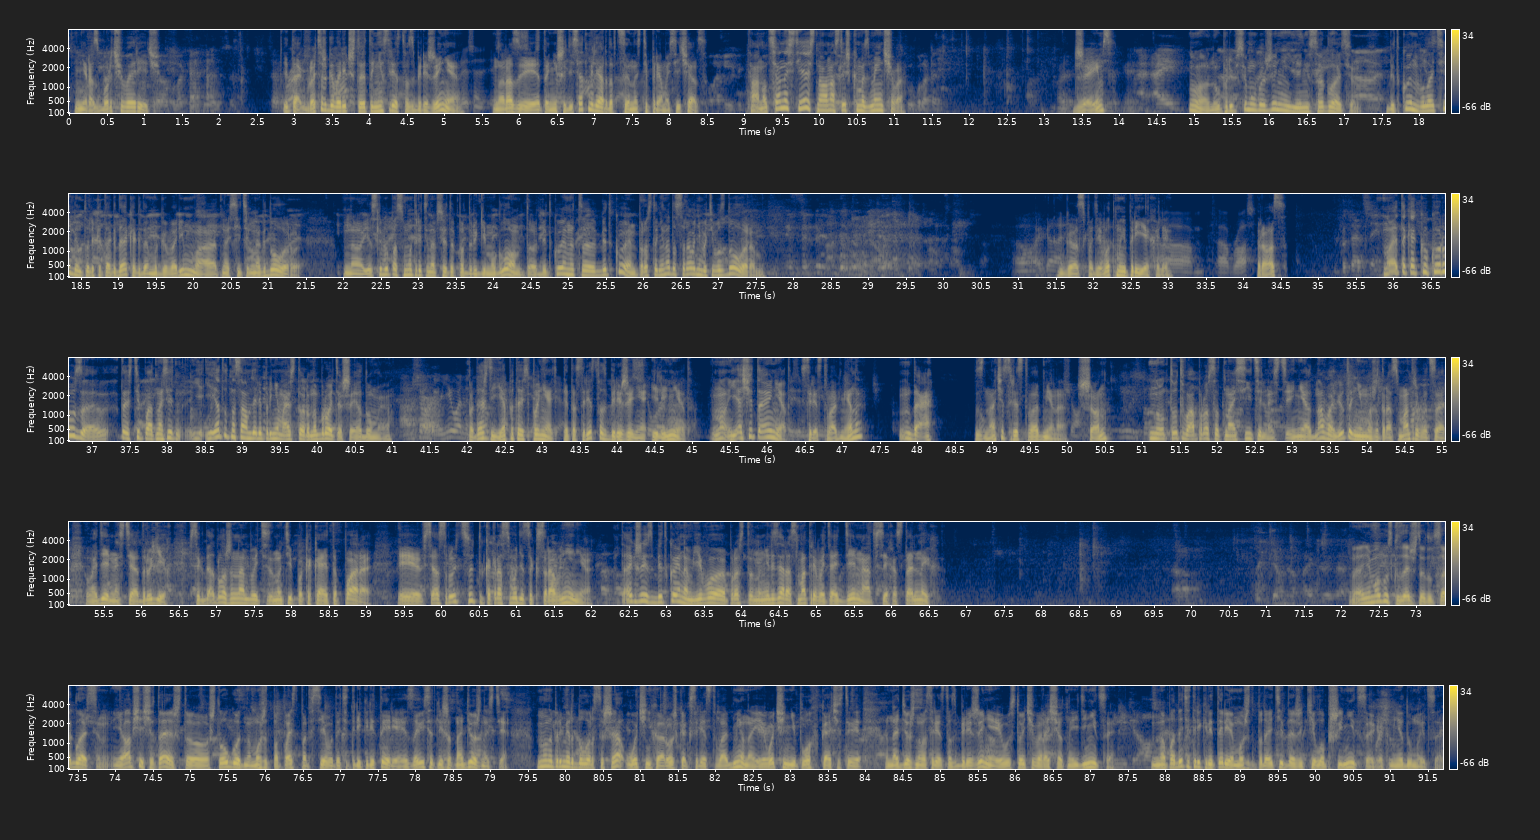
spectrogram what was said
Неразборчивая речь. Итак, Бротиш говорит, что это не средство сбережения, но разве это не 60 миллиардов ценностей прямо сейчас? А, ну ценность есть, но она слишком изменчива. Джеймс? А, ну при всем уважении я не согласен. Биткоин волатилен только тогда, когда мы говорим относительно к доллару. Но если вы посмотрите на все это под другим углом, то биткоин — это биткоин, просто не надо сравнивать его с долларом. Господи, вот мы и приехали. Рос? Ну, это как кукуруза. То есть, типа, относительно... Я, я тут на самом деле принимаю сторону Бротиша, я думаю. Подожди, я пытаюсь понять, это средство сбережения или нет? Ну, я считаю, нет. Средство обмена? Да. Значит, средство обмена. Шон? Ну, тут вопрос относительности. Ни одна валюта не может рассматриваться в отдельности от других. Всегда должна быть, ну, типа, какая-то пара. И вся суть, суть как раз сводится к сравнению. Также и с биткоином его просто, ну, нельзя рассматривать отдельно от всех остальных. Я не могу сказать, что я тут согласен. Я вообще считаю, что что угодно может попасть под все вот эти три критерия, зависит лишь от надежности. Ну, например, доллар США очень хорош как средство обмена и очень неплох в качестве надежного средства сбережения и устойчивой расчетной единицы. Но под эти три критерия может подойти даже кило пшеницы, как мне думается.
